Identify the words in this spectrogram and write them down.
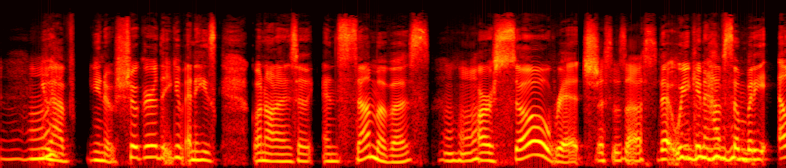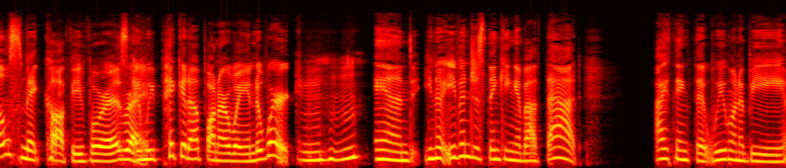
Mhm. You have, you know, sugar that you can and he's going on and he's like, and some of us Mhm. are so rich This is us. that we can have somebody else make coffee for us Right. and we pick it up on our way into work. hmm And, you know, even just thinking about that, I think that we want to be,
